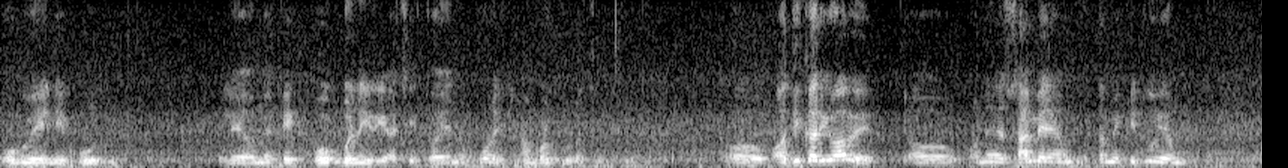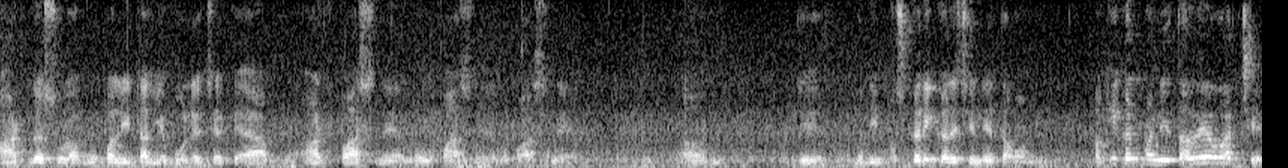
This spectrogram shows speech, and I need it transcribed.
ભોગવેની ભૂલ, એટલે અમે કંઈક ભોગ બની રહ્યા છીએ, તો એનું કોઈ સાંભળતું નથી. અધિકારીઓ આવે અને સામે એમ તમે કીધું એમ, આઠ દસ ઓલા ગોપાલ ઇટાલીએ બોલે છે કે આ આઠ પાસ ને નવ પાસ ને નવ પાસ ને જે બધી મસ્કરી કરે છે નેતાઓની. હકીકતમાં નેતાઓ એવા જ છે.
